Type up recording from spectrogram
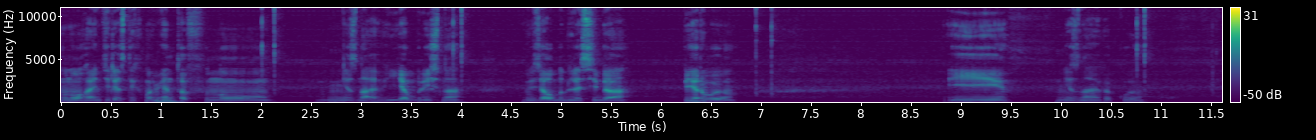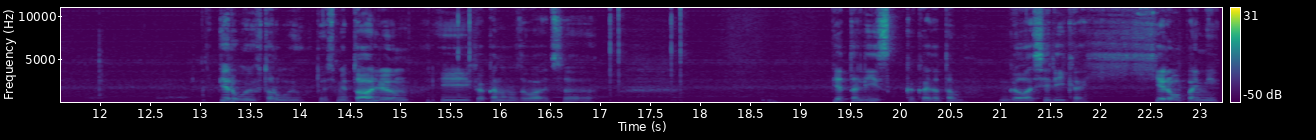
много интересных моментов, но не знаю, я бы лично взял бы для себя первую и не знаю какую первую и вторую. То есть металлиум и как она называется, петалис какая-то там, голосерика, хер его пойми.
